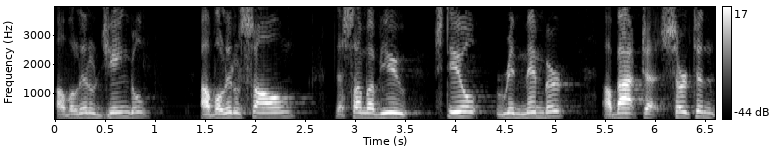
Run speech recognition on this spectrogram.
of a little jingle, of a little song that some of you still remember about uh, certain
